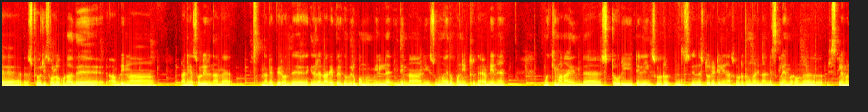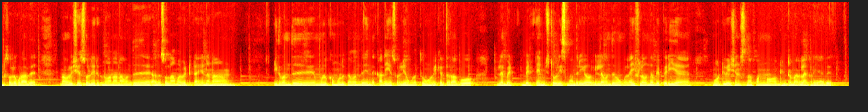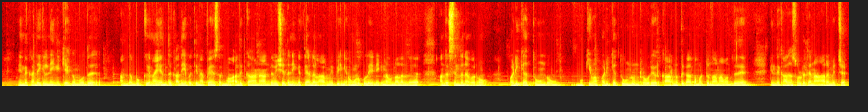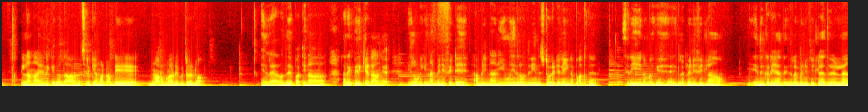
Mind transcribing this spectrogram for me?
ஸ்டோரி சொல்லக்கூடாது அப்படின்லாம் நிறையா சொல்லியிருந்தாங்க. நிறைய பேர் வந்து இதில் நிறைய பேருக்கு விருப்பமும் இல்லை. இது என்ன நீ சும்மா ஏதோ பண்ணிகிட்ருக்க அப்படின்னு. முக்கியமாக நான் இந்த ஸ்டோரி டெல்லிங் சொல்கிறது இந்த இந்த ஸ்டோரி டெல்லிங்லாம் சொல்கிறதுக்கு முன்னாடி நான் டிஸ்க்ளைமர் ஒன்று டிஸ்க்ளைமர் சொல்லக்கூடாது. நான் ஒரு விஷயம் சொல்லியிருக்கணும். ஆனால் நான் வந்து அதை சொல்லாமல் விட்டுட்டேன். என்னென்னா இது வந்து முழுக்க முழுக்க வந்து இந்த கதையை சொல்லி உங்களை தூங்க வைக்கிறதுக்காகவோ இல்லை பெட் பெட் டைம் ஸ்டோரிஸ் மாதிரியோ இல்லை வந்து உங்கள் லைஃப்பில் வந்து அப்படியே பெரிய மோட்டிவேஷன்ஸ்லாம் பண்ணணும் அப்படின்ற மாதிரிலாம் கிடையாது. இந்த கதைகள் நீங்கள் கேட்கும்போது அந்த புக்கு நான் எந்த கதையை பற்றி நான் பேசுகிறனோ அதுக்கான அந்த விஷயத்தை நீங்கள் தேடல் ஆரம்பிப்பீங்க. உங்களுக்குள்ளே என்றைக்குன்னா ஒரு நாள் அந்த அந்த சிந்தனை வரும். படிக்க தூண்டும் முக்கியமாக படிக்க தூண்டுன்ற ஒரே ஒரு காரணத்துக்காக மட்டும்தான் நான் வந்து இந்த கதை சொல்கிறதே நான் ஆரம்பித்தேன் இல்லைன்னா எனக்கு இது வந்து ஆரம்பிச்சிருக்கே மாட்டேன். அப்படியே நார்மலாக அப்படியே விட்டுருக்கலாம். இதில் வந்து பார்த்தீங்கன்னா நிறைய பேர் கேட்டாங்க இதில் உனக்கு என்ன பெனிஃபிட்டு அப்படின்னா நீ இதில் வந்து நீ இந்த ஸ்டோரி டெல்லிங்கில் பார்த்துட்ட சரி நமக்கு இதில் பெனிஃபிட்லாம் எதுவும் கிடையாது. இதில் பெனிஃபிட்லாம் எதுவும் இல்லை.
